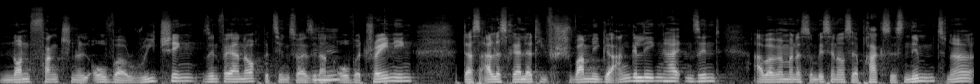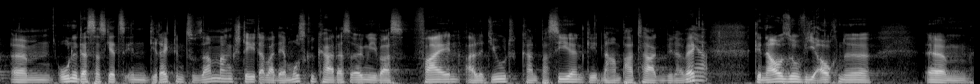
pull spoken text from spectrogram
Non-Functional Overreaching sind wir ja noch, beziehungsweise dann mhm. Overtraining, dass alles relativ schwammige Angelegenheiten sind, aber wenn man das so ein bisschen aus der Praxis nimmt, ne, ähm, ohne dass das jetzt in direktem Zusammenhang steht, aber der Muskelkater ist irgendwie was, fein, alle Dude, kann passieren, geht nach ein paar Tagen wieder weg. Ja Genauso wie auch eine, ähm,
